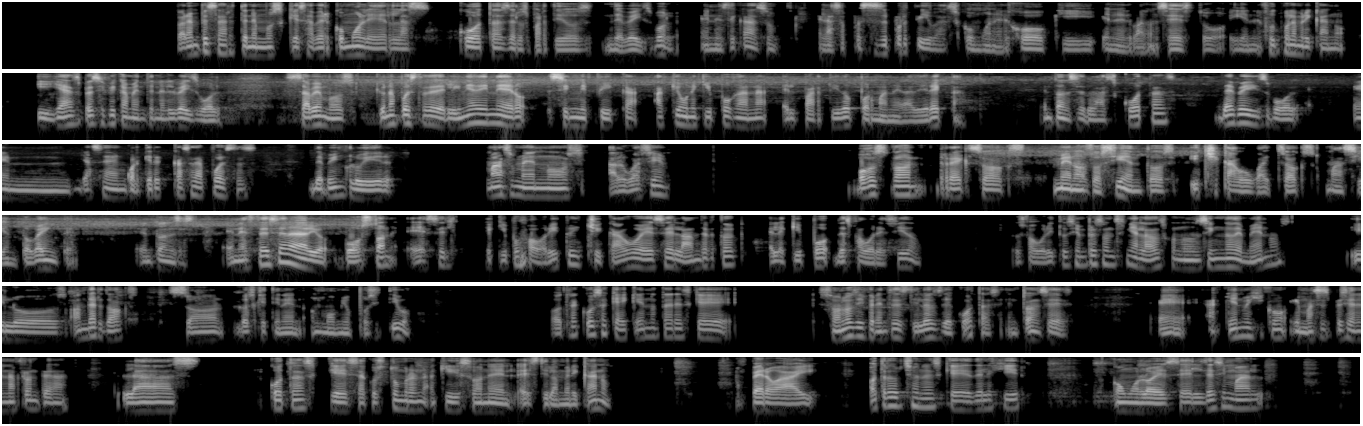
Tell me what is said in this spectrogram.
Para empezar, tenemos que saber cómo leer las cuotas de los partidos de béisbol. En este caso, en las apuestas deportivas, como en el hockey, en el baloncesto y en el fútbol americano, y ya específicamente en el béisbol, sabemos que una apuesta de línea de dinero significa a que un equipo gana el partido por manera directa. Entonces, las cuotas de béisbol, en, ya sea en cualquier casa de apuestas, debe incluir más o menos algo así. Boston Red Sox menos 200 y Chicago White Sox más 120. Entonces, en este escenario, Boston es el equipo favorito y Chicago es el underdog, el equipo desfavorecido. Los favoritos siempre son señalados con un signo de menos y los underdogs son los que tienen un momio positivo. Otra cosa que hay que notar es que son los diferentes estilos de cuotas. Entonces, eh, aquí en México y más especial en la frontera, las cuotas que se acostumbran aquí son el estilo americano. Pero hay otras opciones que de elegir, como lo es el decimal,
